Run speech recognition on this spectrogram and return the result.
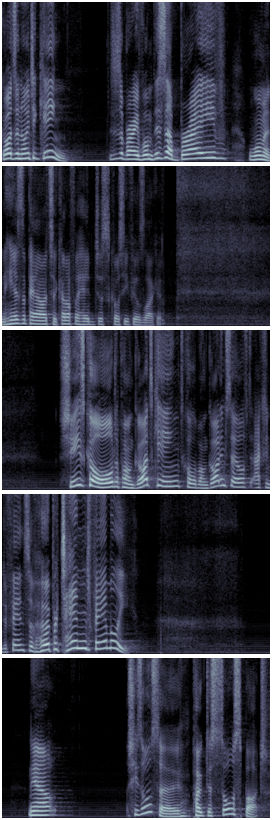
God's anointed king. This is a brave woman. This is a brave woman. He has the power to cut off her head just because he feels like it. She's called upon God's king, to call upon God himself to act in defense of her pretend family. Now, she's also poked a sore spot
